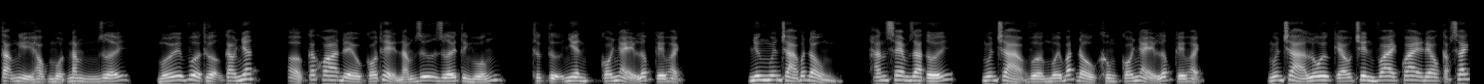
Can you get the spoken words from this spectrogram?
tạm nghỉ học một năm dưới, mới vừa thượng cao nhất, ở các khoa đều có thể nắm giữ dưới tình huống, thực tự nhiên có nhảy lớp kế hoạch. Nhưng Nguyễn Trà bất đồng, hắn xem ra tới, Nguyễn Trà vừa mới bắt đầu không có nhảy lớp kế hoạch. Nguyễn Trà lôi kéo trên vai quai đeo cặp sách,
